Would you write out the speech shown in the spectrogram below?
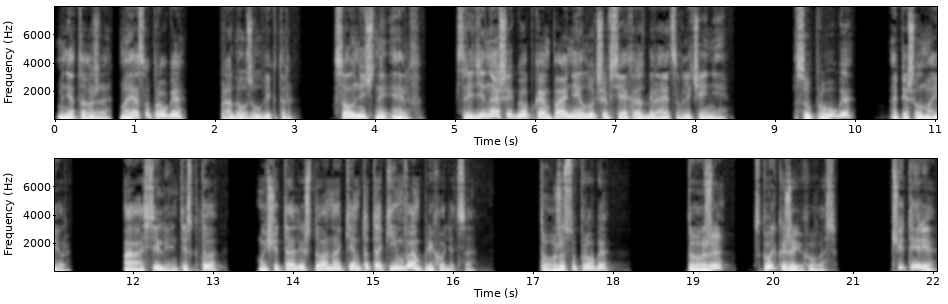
Мне тоже. Моя супруга», — продолжил Виктор. «Солнечный эльф. Среди нашей гоп-компании лучше всех разбирается в лечении». «Супруга?» — опешил майор. «А Селентис кто? Мы считали, что она кем-то таким вам приходится». «Тоже супруга?» «Тоже? Сколько же их у вас?» «Четыре»,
